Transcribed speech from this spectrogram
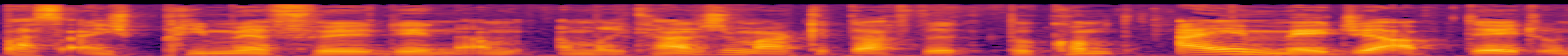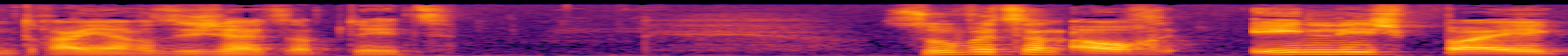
was eigentlich primär für den amerikanischen Markt gedacht wird, bekommt ein Major-Update und drei Jahre Sicherheitsupdates. So wird es dann auch ähnlich bei,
